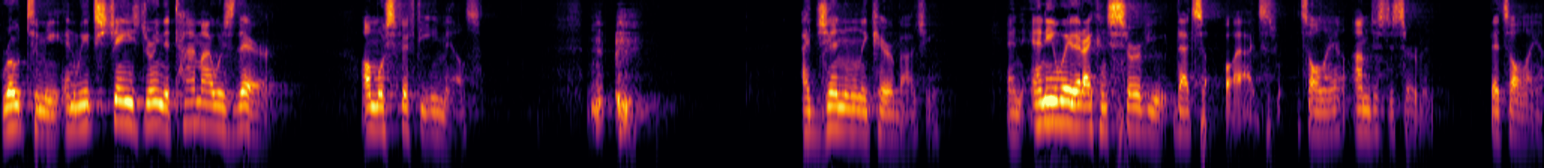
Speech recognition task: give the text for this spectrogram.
wrote to me, and we exchanged during the time I was there almost 50 emails. I genuinely care about you. And any way that I can serve you, that's, that's all I am. I'm just a servant. That's all I am.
